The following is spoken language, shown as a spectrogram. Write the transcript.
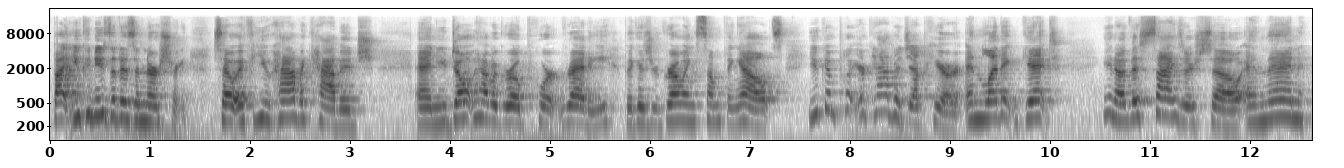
But you can use it as a nursery. So if you have a cabbage and you don't have a grow port ready because you're growing something else, you can put your cabbage up here and let it get you know, this size or so. And then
